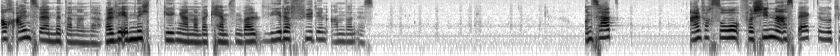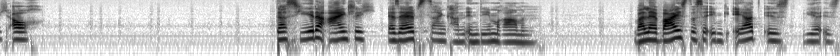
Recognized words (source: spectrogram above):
auch eins werden miteinander, weil wir eben nicht gegeneinander kämpfen, weil jeder für den anderen ist. Und es hat einfach so verschiedene Aspekte wirklich auch, dass jeder eigentlich er selbst sein kann in dem Rahmen, weil er weiß, dass er eben geehrt ist, wie er ist.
